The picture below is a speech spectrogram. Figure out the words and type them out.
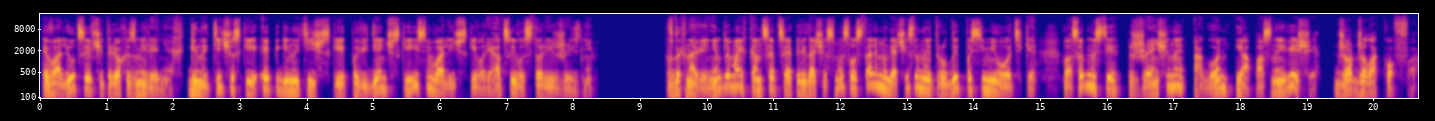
«Эволюция в четырех измерениях. Генетические, эпигенетические, поведенческие и символические вариации в истории жизни». Вдохновением для моих концепций о передаче смысла стали многочисленные труды по семиотике, в особенности «Женщины, огонь и опасные вещи» Джорджа Лакоффа.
